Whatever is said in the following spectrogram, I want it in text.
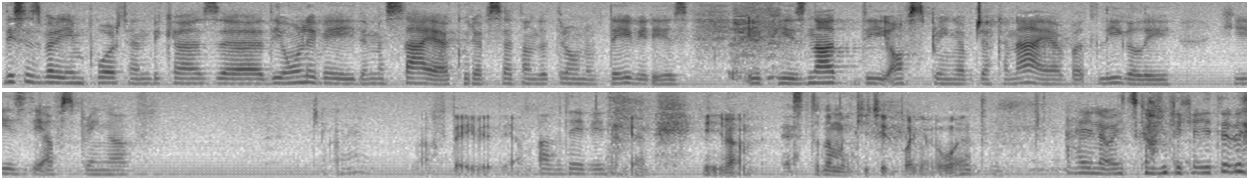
This is very important because uh, the only way the Messiah could have sat on the throne of David is if he is not the offspring of Jeconiah, but legally he is the offspring of Jeconiah? Of David, ja. Of David. Igen, így van. Ezt tudom, hogy kicsit bonyolult, I know it's complicated.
